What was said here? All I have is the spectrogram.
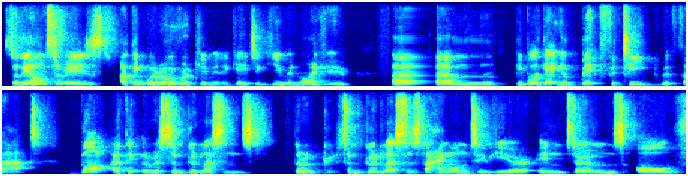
so the answer is, I think we're over communicating, Hugh, in my view. Um, people are getting a bit fatigued with that, but I think there are some good lessons. There are some good lessons to hang on to here in terms of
